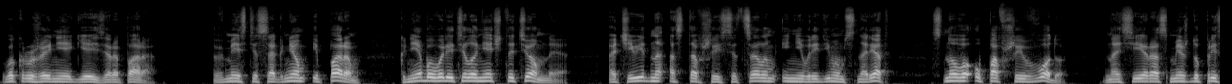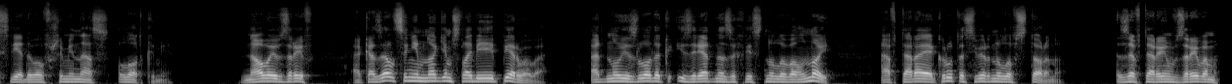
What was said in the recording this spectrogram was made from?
в окружении гейзера пара. Вместе с огнем и паром к небу вылетело нечто темное, очевидно оставшийся целым и невредимым снаряд, снова упавший в воду, на сей раз между преследовавшими нас лодками. Новый взрыв оказался немногим слабее первого. Одну из лодок изрядно захлестнуло волной, а вторая круто свернула в сторону. За вторым взрывом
